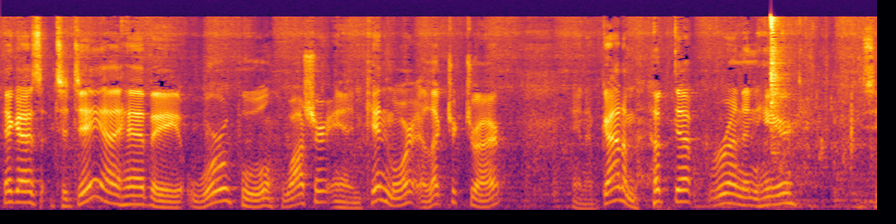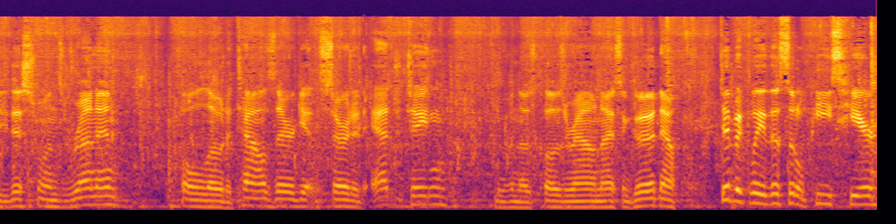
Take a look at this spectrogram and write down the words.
Hey guys, today I have a Whirlpool washer and Kenmore electric dryer and I've got them hooked up running here. See this one's running, whole load of towels there getting started agitating, moving those clothes around nice and good. Now typically this little piece here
